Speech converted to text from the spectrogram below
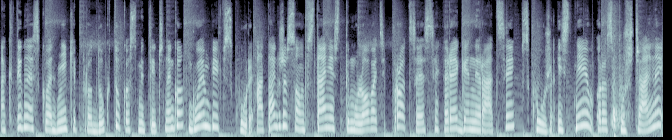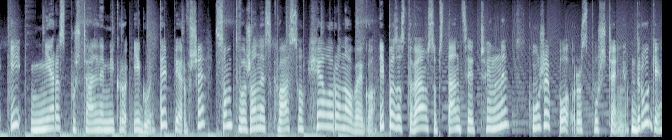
aktywne składniki produktu kosmetycznego głębiej w skórę, a także są w stanie stymulować procesy regeneracji skórze. Istnieją rozpuszczalne i nierozpuszczalne mikroigły. Te pierwsze są tworzone z kwasu hialuronowego i pozostawiają substancje czynne w skórze po rozpuszczeniu. Drugie,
